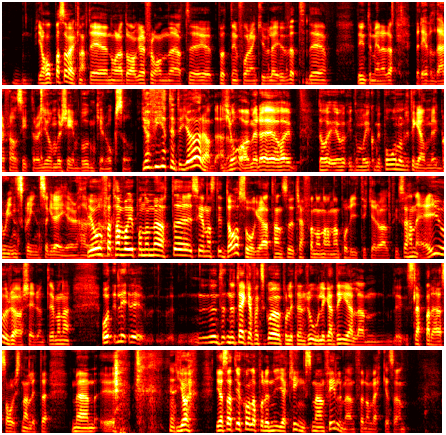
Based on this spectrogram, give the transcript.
jag hoppas verkligen att det är några dagar från att eh, Putin får en kula i huvudet. Det, det är inte mer än rätt. Men det är väl därför han sitter och gömmer sig i en bunker också. Jag vet inte, gör han det? då? Ja, men det har, ju- det har, ju- de har ju kommit på honom lite grann med green screens och grejer här och Jo, där. för att han var ju på något möte senast idag såg jag att han träffade någon annan politiker och allting. Så han är ju och rör sig runt. Jag menar, och, nu, nu tänker jag faktiskt gå över på lite den roliga delen, släppa det här sorgsna lite. Men eh, jag, jag satt ju och kollade på den nya Kingsman-filmen för någon vecka sedan.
